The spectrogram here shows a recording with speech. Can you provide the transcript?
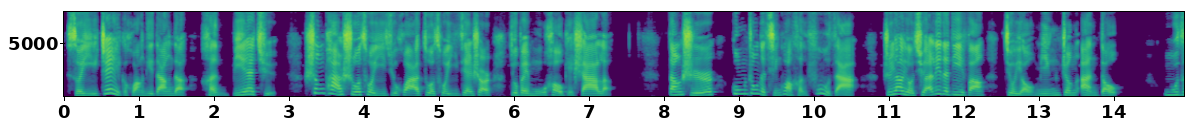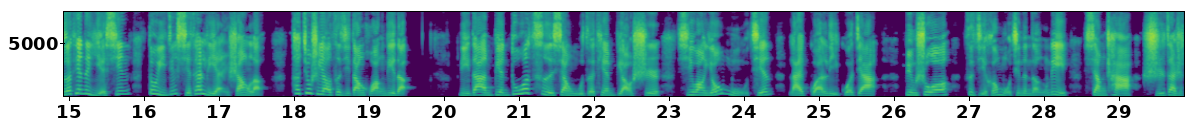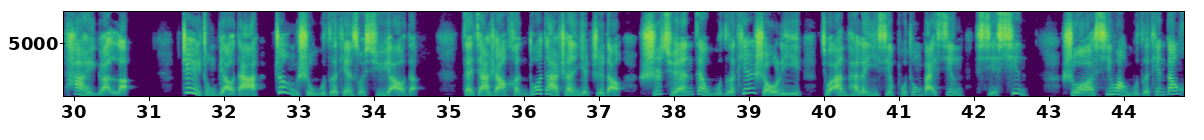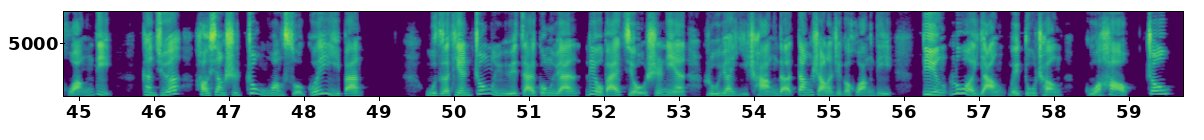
所以这个皇帝当得很憋屈，生怕说错一句话，做错一件事儿就被母后给杀了。当时宫中的情况很复杂，只要有权力的地方就有明争暗斗。武则天的野心都已经写在脸上了，她就是要自己当皇帝的。李旦便多次向武则天表示，希望由母亲来管理国家，并说自己和母亲的能力相差实在是太远了。这种表达正是武则天所需要的。再加上很多大臣也知道实权在武则天手里，就安排了一些普通百姓写信，说希望武则天当皇帝，感觉好像是众望所归一般。武则天终于在公元六百九十年如愿以偿地当上了这个皇帝，定洛阳为都城，国号周。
